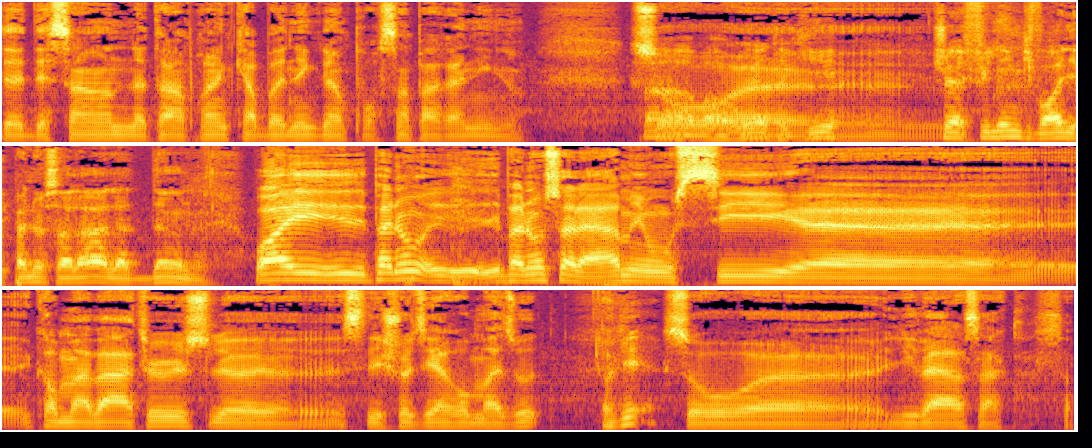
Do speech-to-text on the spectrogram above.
de descendre notre empreinte carbonique d'un pour cent par année. Là. Ah, bon, euh. J'ai un feeling qu'il va y avoir des panneaux solaires là-dedans. là. Ouais, les panneaux, panneaux solaires, mais aussi euh, comme à Batters, le- c'est des chaudières au mazout. OK. So euh, l'hiver, ça, ça,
